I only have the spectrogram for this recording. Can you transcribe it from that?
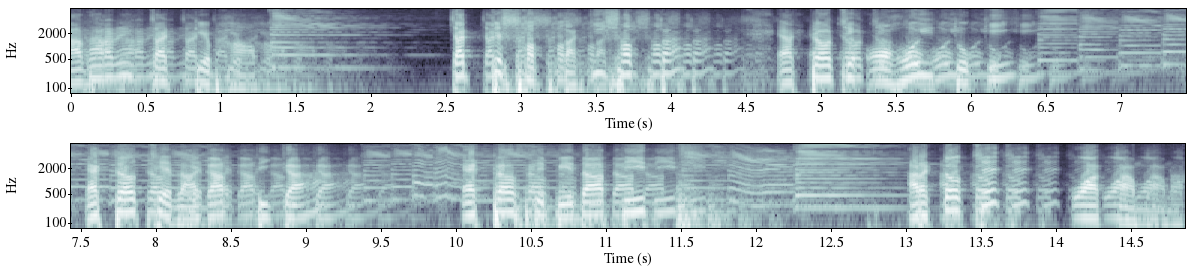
রাধারানীর চারটে ভাব। চারটে সত্তা কি সত্তা একটা হচ্ছে অহৈতুকি একটা হচ্ছে রাগাত্তিকা একটা হচ্ছে বেদাতীত আর একটা হচ্ছে ওয়াকামনা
